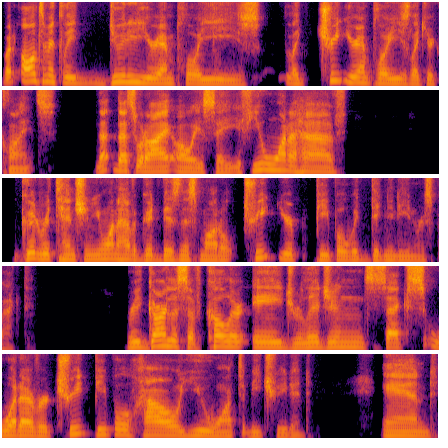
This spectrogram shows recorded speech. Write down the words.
but ultimately duty to your employees, like treat your employees like your clients. That, that's what I always say. If you want to have good retention, you want to have a good business model, treat your people with dignity and respect regardless of color, age, religion, sex, whatever, treat people how you want to be treated. And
